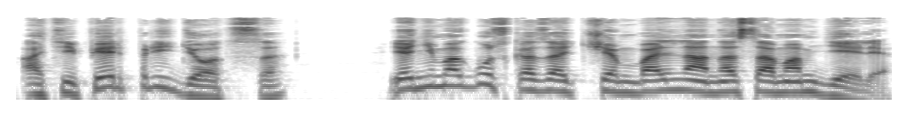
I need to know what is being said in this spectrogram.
А теперь придется. Я не могу сказать, чем больна на самом деле.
